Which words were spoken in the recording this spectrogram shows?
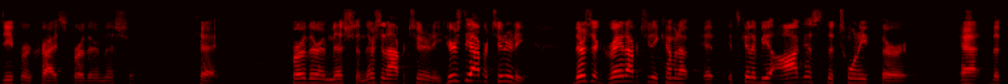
Deeper in Christ, further in mission? Okay. Further in mission. There's an opportunity. Here's the opportunity. There's a great opportunity coming up. It, it's going to be August the 23rd at the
